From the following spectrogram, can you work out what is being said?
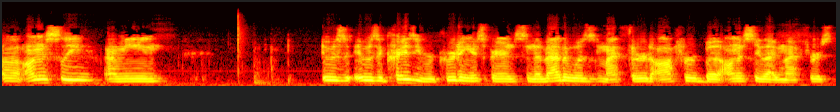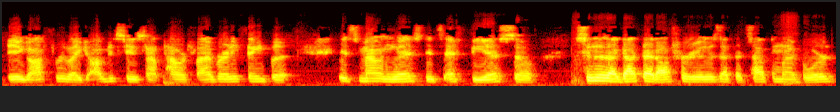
Uh, honestly, I mean, it was it was a crazy recruiting experience. Nevada was my third offer, but honestly, like my first big offer. Like obviously, it's not Power Five or anything, but it's Mountain West, it's FBS. So as soon as I got that offer, it was at the top of my board.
